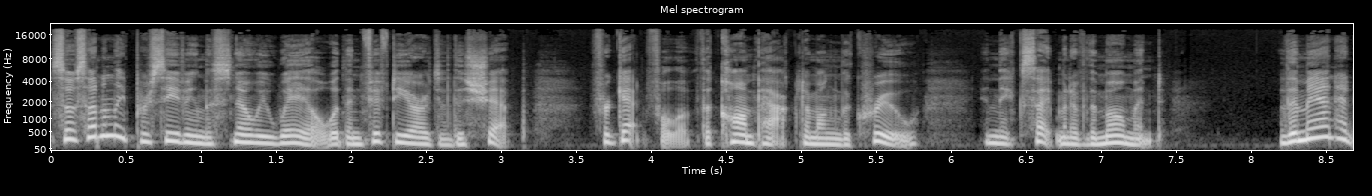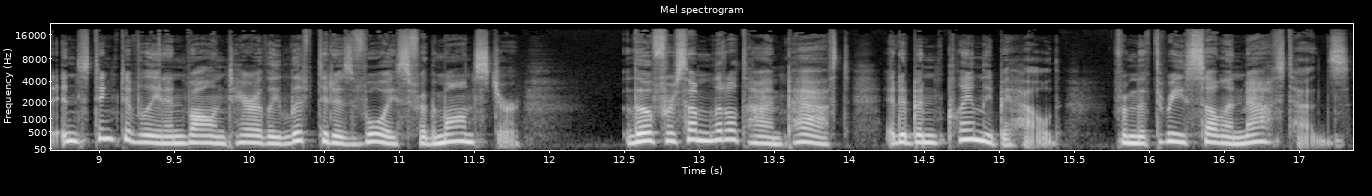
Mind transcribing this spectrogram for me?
so suddenly perceiving the snowy whale within fifty yards of the ship, forgetful of the compact among the crew, in the excitement of the moment, the man had instinctively and involuntarily lifted his voice for the monster, though for some little time past it had been plainly beheld from the three sullen mastheads.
